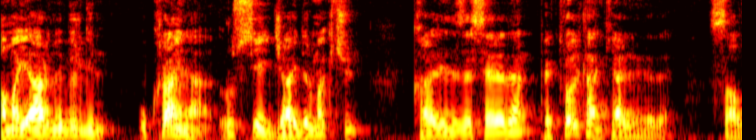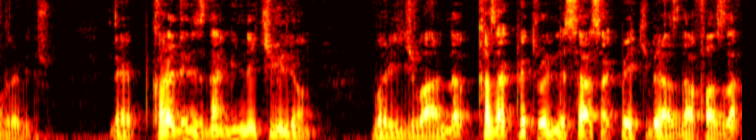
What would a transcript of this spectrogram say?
Ama yarın öbür gün Ukrayna Rusya'yı caydırmak için Karadeniz'de seyreden petrol tankerlerine de saldırabilir. Ve Karadeniz'den günde 2 milyon varil civarında Kazak petrolünde sarsak belki biraz daha fazla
